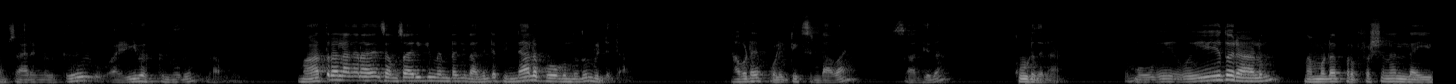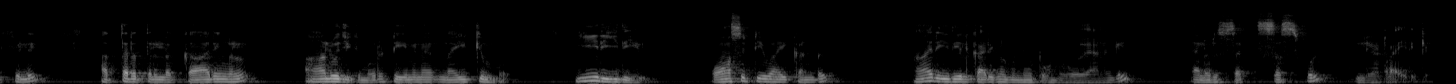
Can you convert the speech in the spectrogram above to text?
സംസാരങ്ങൾക്ക് വഴിവെക്കുന്നതും ഇതാവുന്നത് മാത്രമല്ല അങ്ങനെ അതിന് സംസാരിക്കുന്നുണ്ടെങ്കിൽ അതിന്റെ പിന്നാലെ പോകുന്നതും വിഡിത്താണ്. അവിടെ പൊളിറ്റിക്സ് ഉണ്ടാവാൻ സാധ്യത കൂടുതലാണ്. അപ്പം ഏതൊരാളും നമ്മുടെ പ്രൊഫഷണൽ ലൈഫിൽ അത്തരത്തിലുള്ള കാര്യങ്ങൾ ആലോചിക്കുമ്പോൾ ഒരു ടീമിനെ നയിക്കുമ്പോൾ ഈ രീതിയിൽ പോസിറ്റീവായി കണ്ട് ആ രീതിയിൽ കാര്യങ്ങൾ മുന്നോട്ട് കൊണ്ടുപോവുകയാണെങ്കിൽ അയാളൊരു സക്സസ്ഫുൾ ലീഡർ ആയിരിക്കും.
